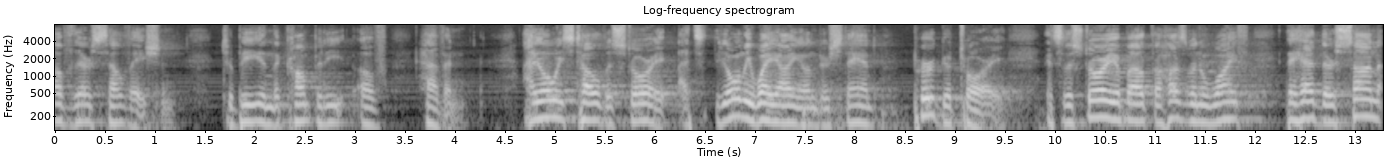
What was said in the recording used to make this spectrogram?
of their salvation, to be in the company of heaven. I always tell the story. It's the only way I understand purgatory. It's the story about the husband and wife. They had their son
